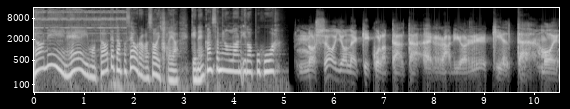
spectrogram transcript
No niin, hei, mutta otetaanpa seuraava soittaja. Kenen kanssa minulla on ilo puhua? No se on Jone Kikula täältä Radio Rykiltä. Moi.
